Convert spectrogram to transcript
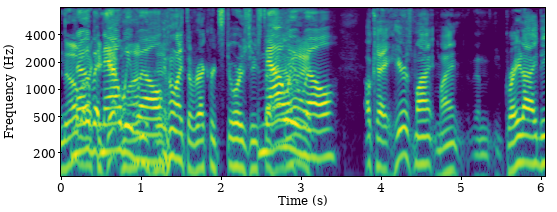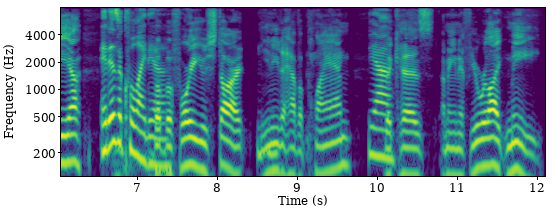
no, No, I but now we one. will. You know, like the record stores used to Now have. we Right. will. Okay, here's my my great idea. It is a cool idea. But before you start, you mm-hmm. need to have a plan. Yeah. Because I mean, if you were like me,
